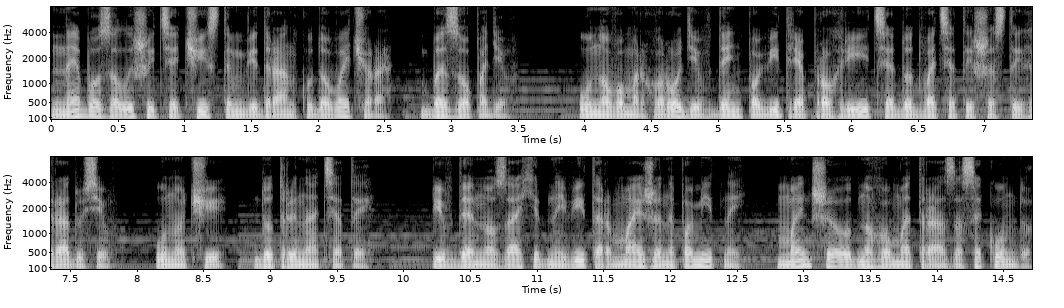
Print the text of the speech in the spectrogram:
Небо залишиться чистим від ранку до вечора, без опадів. У Новомаргороді в день повітря прогріється до 26 градусів, уночі до 13. Південно-західний вітер майже непомітний, менше 1 метра за секунду.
